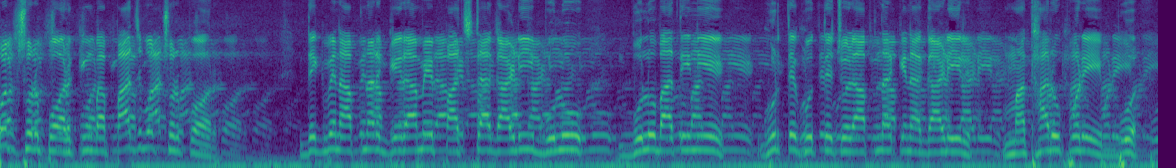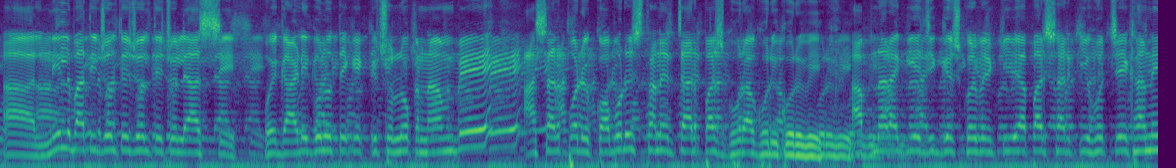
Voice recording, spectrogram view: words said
বছর পর কিংবা পাঁচ বছর পর। দেখবেন আপনার গ্রামে পাঁচটা গাড়ি বুলু বুলু বাতি নিয়ে ঘুরতে ঘুরতে চলে, আপনার কিনা গাড়ির মাথার উপরে নীল বাতি জ্বলতে জ্বলতে চলে আসছে। ওই গাড়িগুলো থেকে কিছু লোক নামবে, আসার পরে কবরস্থানের চারপাশ ঘোরাঘুরি করবে। আপনারা গিয়ে জিজ্ঞেস করবেন, কি ব্যাপার স্যার, কি হচ্ছে এখানে?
